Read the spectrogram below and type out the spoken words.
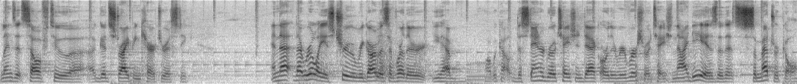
lends itself to a, a good striping characteristic. And that, that really is true regardless of whether you have what we call the standard rotation deck or the reverse rotation. The idea is that it's symmetrical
